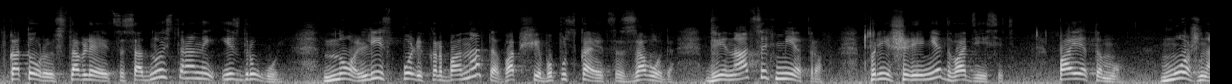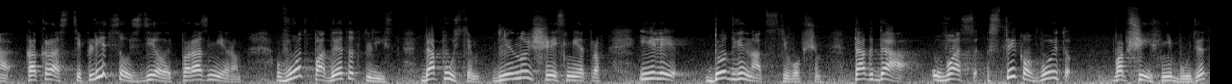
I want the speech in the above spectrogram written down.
в которую вставляется с одной стороны и с другой. Но лист поликарбоната вообще выпускается с завода 12 метров при ширине 2,10. Поэтому можно как раз теплицу сделать по размерам вот под этот лист. Допустим, длиной 6 метров или до 12, в общем. Тогда у вас стыков будет вообще их не будет,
